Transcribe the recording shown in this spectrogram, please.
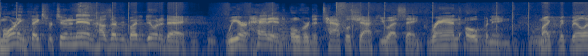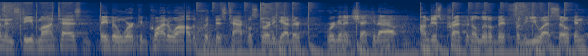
morning. Thanks for tuning in. How's everybody doing today? We are headed over to Tackle Shack USA. Grand opening. Mike McMillan and Steve Montez, they've been working quite a while to put this tackle store together. We're going to check it out. I'm just prepping a little bit for the US Open.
